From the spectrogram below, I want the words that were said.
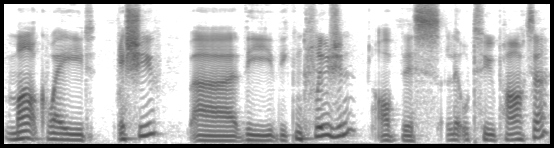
Mark Waid issue, uh, the the conclusion of this little two parter.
